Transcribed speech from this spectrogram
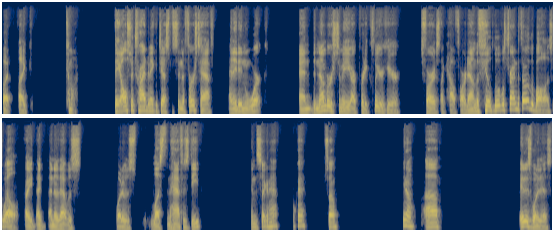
but like, come on. They also tried to make adjustments in the first half and they didn't work. And the numbers to me are pretty clear here as far as like how far down the field Louisville's trying to throw the ball as well, right? I, I know that was what it was less than half as deep in the second half. Okay. So, you know, uh, it is what it is.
